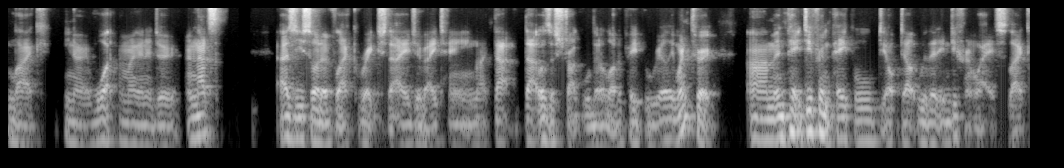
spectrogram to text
like, you know, what am I going to do? And that's as you sort of like reach the age of 18, like that, that was a struggle that a lot of people really went through. Um, and pe- different people dealt, dealt with it in different ways. Like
